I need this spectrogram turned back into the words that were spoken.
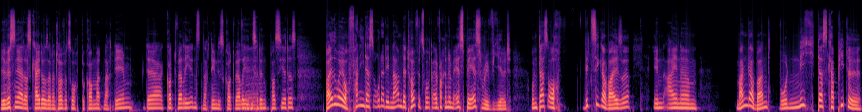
Wir wissen ja, dass Kaido seine Teufelsfrucht bekommen hat, nachdem der God Valley, nachdem dieses God Valley Ja, ja. Incident passiert ist. By the way, auch funny, dass Oda den Namen der Teufelsfrucht einfach in einem SBS revealed. Und das auch witzigerweise in einem Manga-Band, wo nicht das Kapitel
